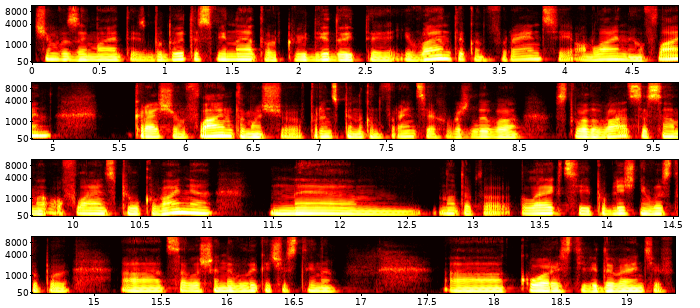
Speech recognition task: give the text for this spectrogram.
Чим ви займаєтесь? Будуйте свій нетворк, відвідуйте івенти, конференції, онлайн і офлайн. Краще офлайн, тому що, в принципі, на конференціях важлива складова це саме офлайн спілкування, не ну, тобто лекції, публічні виступи, це лише невелика частина користі від івентів.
